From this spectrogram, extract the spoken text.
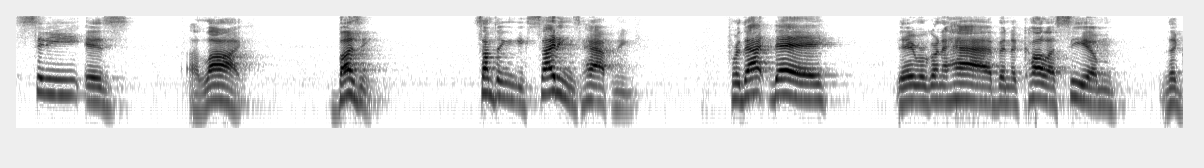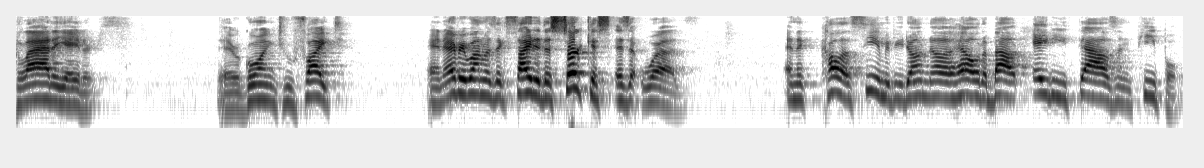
city is alive, buzzing something exciting is happening. For that day, they were going to have in the Colosseum the gladiators. They were going to fight. And everyone was excited, the circus as it was. And the Colosseum, if you don't know, held about 80,000 people.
